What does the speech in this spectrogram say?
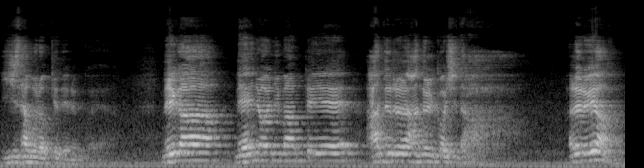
이삭을 얻게 되는 거예요. 내가 내년 이맘때에 아들을 안을 것이다. 할렐루야.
